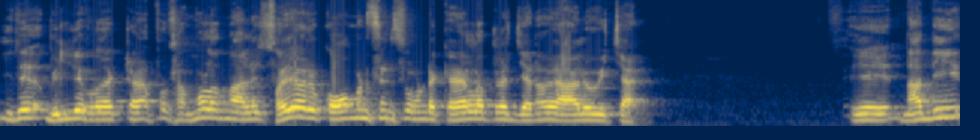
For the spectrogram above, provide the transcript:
ഇത് വലിയ പ്രൊജക്റ്റാണ് അപ്പോൾ നമ്മളൊന്ന് ആലോചിച്ച് സ്വയം ഒരു കോമൺ സെൻസ് കൊണ്ട് കേരളത്തിലെ ജനത ആലോചിച്ചാൽ ഈ നദീ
